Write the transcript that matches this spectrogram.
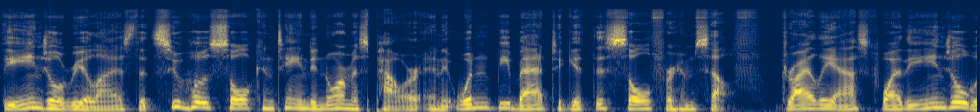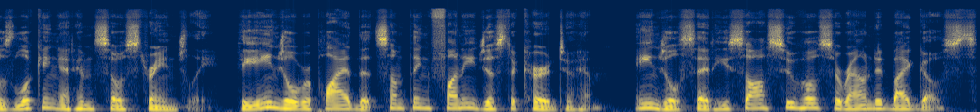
The angel realized that Suho's soul contained enormous power and it wouldn't be bad to get this soul for himself. Dryly asked why the angel was looking at him so strangely. The angel replied that something funny just occurred to him. Angel said he saw Suho surrounded by ghosts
